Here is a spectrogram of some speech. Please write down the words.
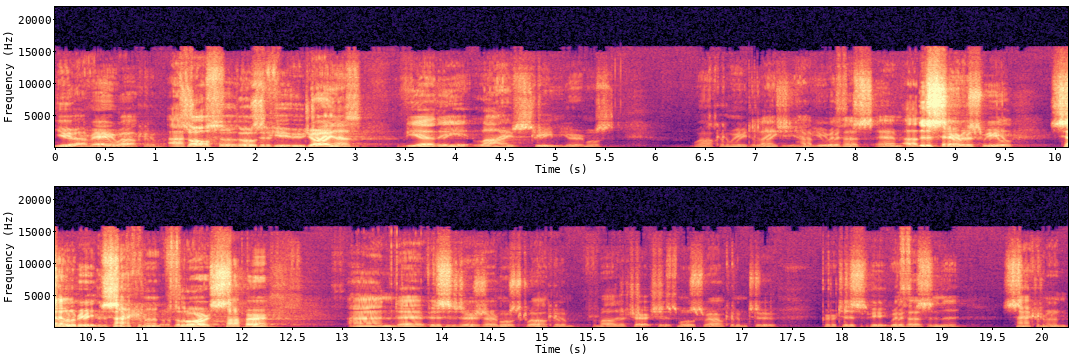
you are very welcome. As also those of you who join us via the live stream, you're most welcome. We're delighted to have you with us. Um, at this service, we'll celebrate the sacrament of the Lord's Supper, and uh, visitors are most welcome from other churches, most welcome to participate with us in the sacrament.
